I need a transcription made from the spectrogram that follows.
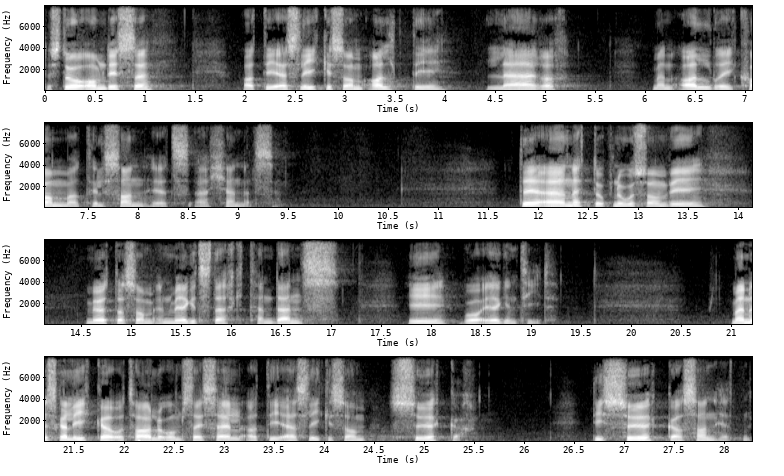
Det står om disse at de er slike som alltid lærer, men aldri kommer til sannhetserkjennelse. Det er nettopp noe som vi møter som en meget sterk tendens i vår egen tid. Mennesker liker å tale om seg selv at de er slike som søker. De søker sannheten.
